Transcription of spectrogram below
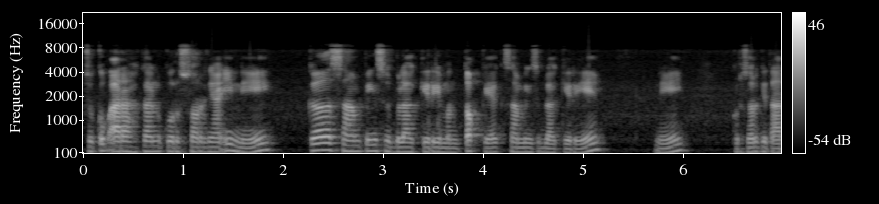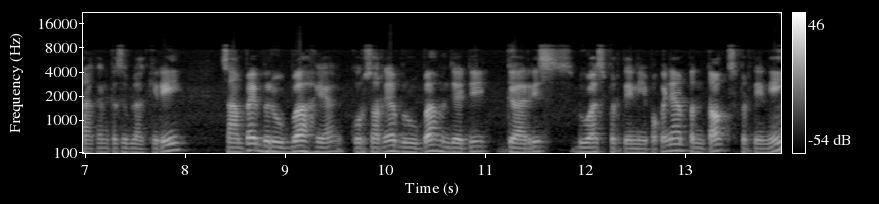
Cukup arahkan kursornya ini ke samping sebelah kiri mentok ya, ke samping sebelah kiri. Nih, kursor kita arahkan ke sebelah kiri sampai berubah ya, kursornya berubah menjadi garis dua seperti ini. Pokoknya pentok seperti ini.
